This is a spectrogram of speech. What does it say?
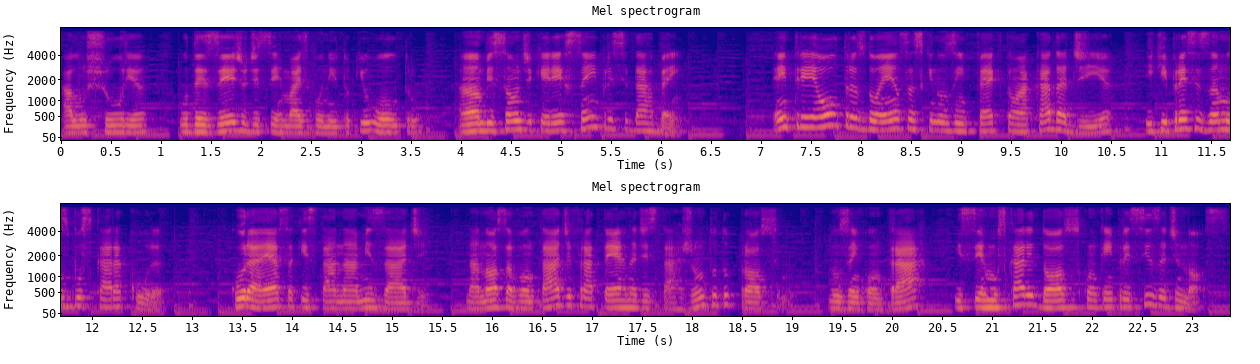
a luxúria, o desejo de ser mais bonito que o outro, a ambição de querer sempre se dar bem. Entre outras doenças que nos infectam a cada dia e que precisamos buscar a cura. Cura essa que está na amizade, na nossa vontade fraterna de estar junto do próximo, nos encontrar e sermos caridosos com quem precisa de nós.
